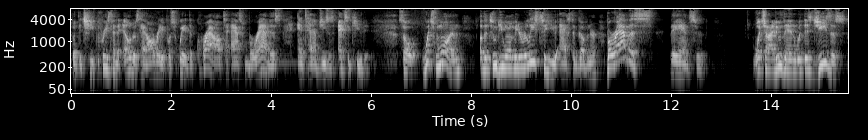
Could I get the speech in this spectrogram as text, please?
But the chief priests and the elders had already persuaded the crowd to ask for Barabbas and to have Jesus executed. So, which one of the two do you want me to release to you? asked the governor. Barabbas, they answered. What should I do then with this Jesus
